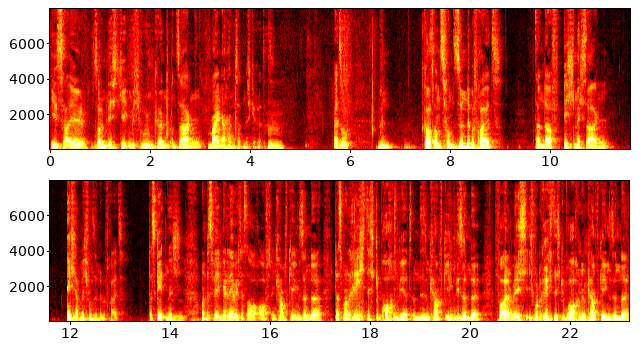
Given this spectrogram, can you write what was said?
Israel soll nicht gegen mich rühmen können und sagen, meine Hand hat mich gerettet. Hm. Also, wenn Gott uns von Sünde befreit, dann darf ich nicht sagen, ich habe mich von Sünde befreit. Das geht nicht. Und deswegen erlebe ich das auch oft im Kampf gegen Sünde, dass man richtig gebrochen wird in diesem Kampf gegen die Sünde. Vor allem ich, ich wurde richtig gebrochen im Kampf gegen Sünde,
